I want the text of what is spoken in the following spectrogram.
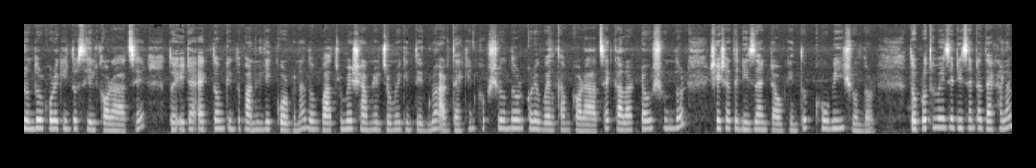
সুন্দর করে কিন্তু সিল করা আছে। তো এটা একদম কিন্তু পানি লিক করবে না। তো বাথরুমের সামনের জন্য কিন্তু এগুলো। আর দেখেন খুব সুন্দর করে ওয়েলকাম করা আছে। কালারটাও সুন্দর। সেই সাথে ডিজাইনটাও কিন্তু খুবই সুন্দর। তো প্রথমে যে ডিজাইনটা দেখালাম,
